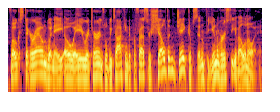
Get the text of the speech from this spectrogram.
Folks, stick around when AOA returns. We'll be talking to Professor Sheldon Jacobson of the University of Illinois.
